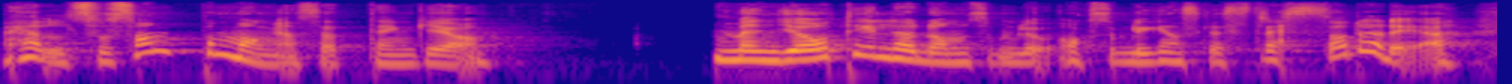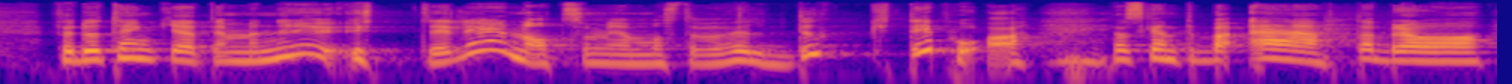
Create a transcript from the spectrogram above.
hälsosamt på många sätt tänker jag. Men jag tillhör de som också blir ganska stressade av det. För då tänker jag att ja, men nu är ytterligare något som jag måste vara väldigt duktig på. Jag ska inte bara äta bra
